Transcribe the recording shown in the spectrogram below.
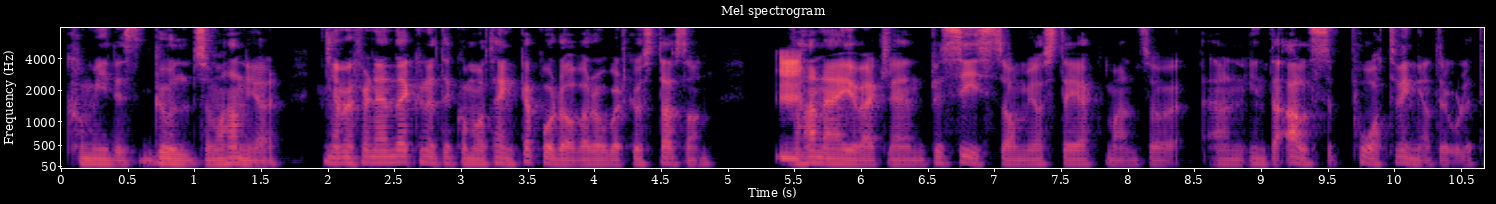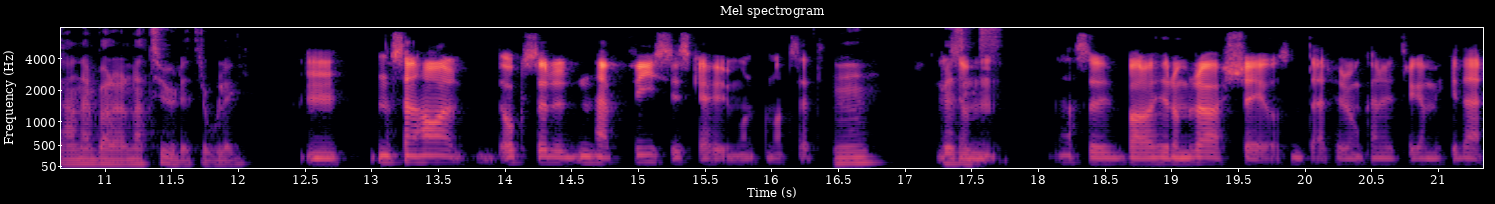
komediskt guld som han gör? Ja, men för den enda jag kunde inte komma att tänka på då var Robert Gustafsson. Mm. han är ju verkligen, precis som Gösta Ekman, så är han inte alls påtvingat roligt. Han är bara naturligt rolig. Mm. Och sen har också den här fysiska humorn på något sätt. Mm, precis. Liksom, alltså bara hur de rör sig och sånt där, hur de kan uttrycka mycket där.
